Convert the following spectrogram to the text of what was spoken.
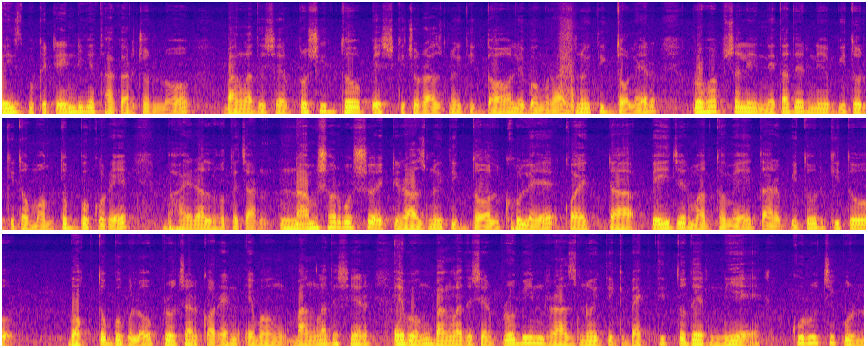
ফেসবুকে ট্রেন্ডিংয়ে থাকার জন্য বাংলাদেশের প্রসিদ্ধ বেশ কিছু রাজনৈতিক দল এবং রাজনৈতিক দলের প্রভাবশালী নেতাদের নিয়ে বিতর্কিত মন্তব্য করে ভাইরাল হতে চান। নাম সর্বস্ব একটি রাজনৈতিক দল খুলে কয়েকটা পেজের মাধ্যমে তার বিতর্কিত বক্তব্যগুলো প্রচার করেন এবং বাংলাদেশের এবং বাংলাদেশের প্রবীণ রাজনৈতিক ব্যক্তিত্বদের নিয়ে কুরুচিপূর্ণ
